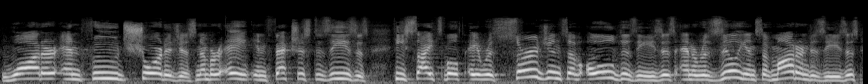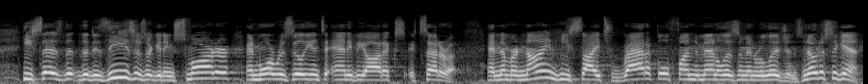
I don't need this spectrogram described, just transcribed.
water and food shortages. Number eight, infectious diseases. He cites both a resurgence of old diseases and a resilience of modern diseases. He says that the diseases are getting smarter and more resilient to antibiotics, etc. And number nine, he cites radical fundamentalism in religions. Notice again,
